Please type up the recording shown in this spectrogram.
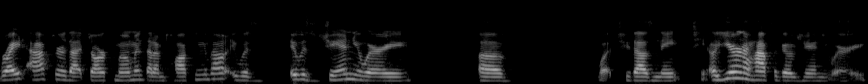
right after that dark moment that I'm talking about, it was it was January of what 2018 a year and a half ago january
